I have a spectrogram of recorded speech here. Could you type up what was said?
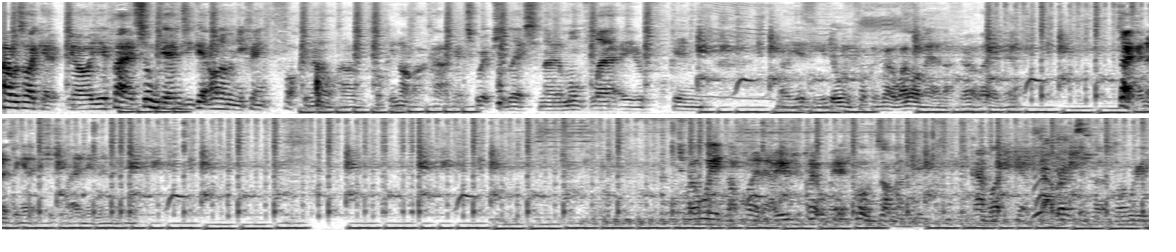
I was like it, you know, you find some games you get on them and you think, fucking hell, I'm fucking not, I can't get to grips with this. And then a month later, you're fucking, you know, you're, you're doing fucking well, well on it and that, you know what I mean? Yeah. It's like anything, innit? It's just learning, innit? Yeah. Real weird not playing it. I usually play it with my headphones on and kind of like get that direction there. It's well weird.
